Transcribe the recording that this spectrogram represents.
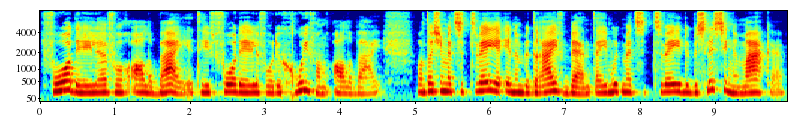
voordelen voor allebei. Het heeft voordelen voor de groei van allebei. Want als je met z'n tweeën in een bedrijf bent en je moet met z'n tweeën de beslissingen maken,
